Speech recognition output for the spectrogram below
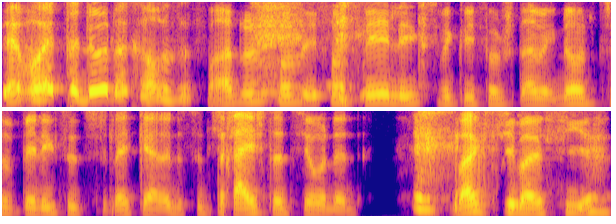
Der wollte nur nach Hause fahren und vom Felix, wirklich vom Starnberg noch zu Felix sind es vielleicht gerne. Das sind drei Stationen. Maximal vier.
